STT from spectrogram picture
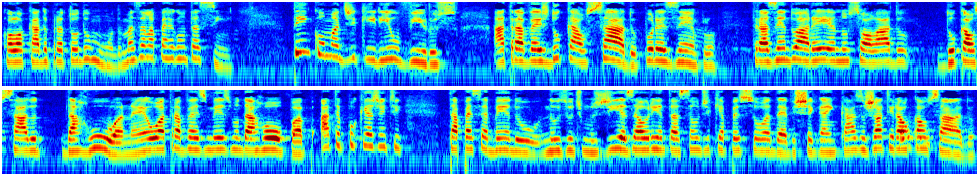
colocado para todo mundo. Mas ela pergunta assim: tem como adquirir o vírus através do calçado, por exemplo, trazendo areia no solado do calçado da rua, né? Ou através mesmo da roupa? Até porque a gente está percebendo nos últimos dias a orientação de que a pessoa deve chegar em casa já tirar o calçado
